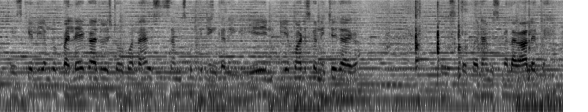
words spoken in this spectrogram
तो इसके लिए हम जो पहले का जो स्टॉक वाला है उससे हम इसको फिटिंग करेंगे। ये ये पार्ट इसका नीचे जाएगा। तो इसको पहले हम इसमें लगा लेते हैं।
